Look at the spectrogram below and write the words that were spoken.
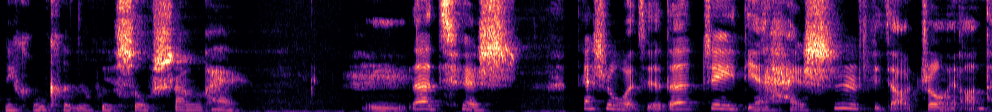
你很可能会受伤害。嗯，那确实，但是我觉得这一点还是比较重要的。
